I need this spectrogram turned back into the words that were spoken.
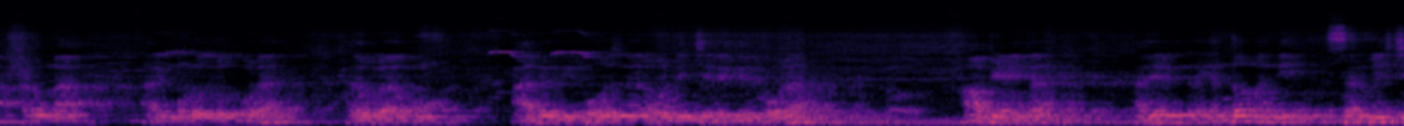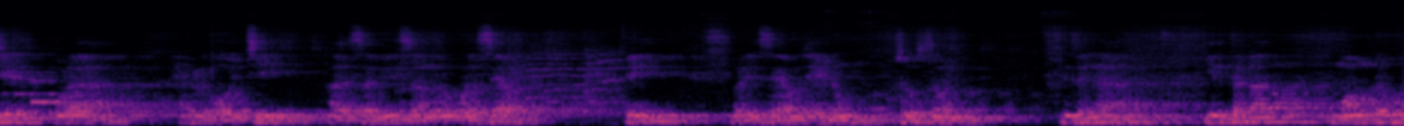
అక్కడ ఉన్న ఆ రెండు మూడు రోజులు కూడా అదొక లోపం. ఆఖరికి భోజనాలు వడ్డించే దగ్గర కూడా ఆప్యాయత అదేవిధంగా ఎంతోమంది సర్వీస్ చేయడానికి కూడా అక్కడికి వచ్చి ఆ సర్వీస్ అందరూ కూడా సేవ మరి సేవ చేయడం చూస్తూ ఉంటాం నిజంగా ఇంతకాలం మౌంట్ అబూ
